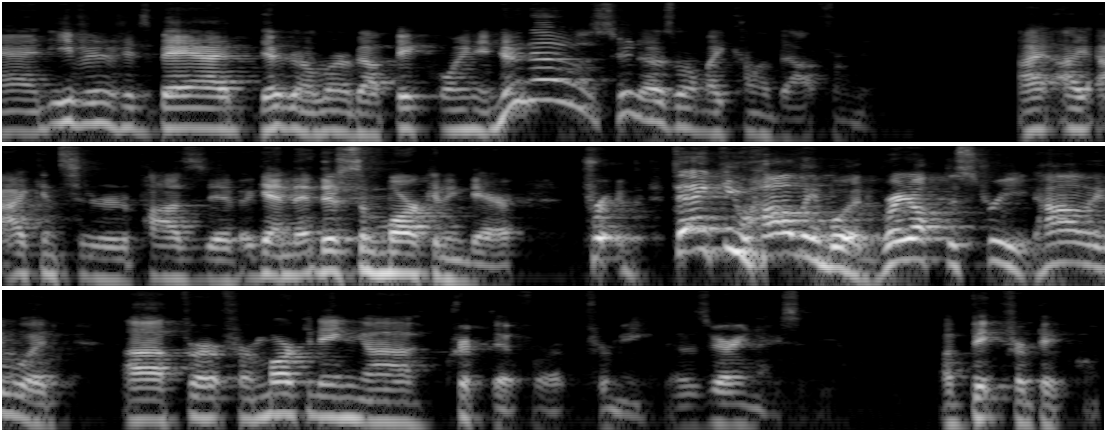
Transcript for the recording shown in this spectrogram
and even if it's bad, they're going to learn about Bitcoin, and who knows? Who knows what might come about from it? I, I, I consider it a positive. Again, there's some marketing there. For, thank you, Hollywood, right up the street, Hollywood, uh, for for marketing uh, crypto for for me. That was very nice of you. A bit for Bitcoin.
